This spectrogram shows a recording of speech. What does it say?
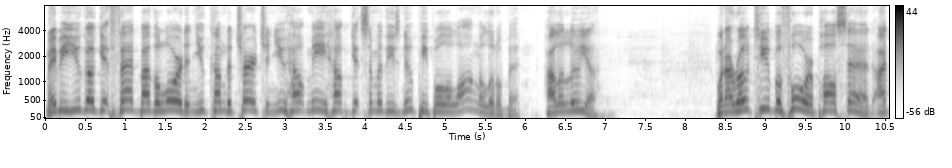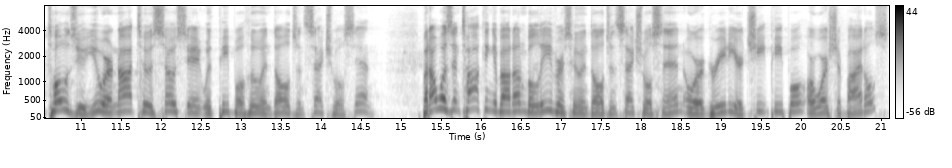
Maybe you go get fed by the Lord and you come to church and you help me help get some of these new people along a little bit. Hallelujah. When I wrote to you before, Paul said, I told you, you are not to associate with people who indulge in sexual sin. But I wasn't talking about unbelievers who indulge in sexual sin or are greedy or cheat people or worship idols.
